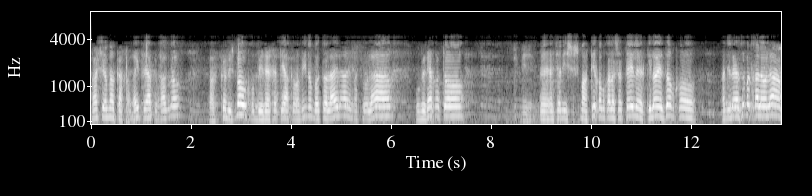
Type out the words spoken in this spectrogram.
רש"י אומר ככה, ראיתי יעקב רגלו, והקדוש ברוך הוא בירך את יעקב אבינו באותו לילה עם הסולם, הוא בירך אותו, שאני שמרתיך בחלשות תלך, כי לא יעזוב לך, אני לא אעזוב אותך לעולם,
